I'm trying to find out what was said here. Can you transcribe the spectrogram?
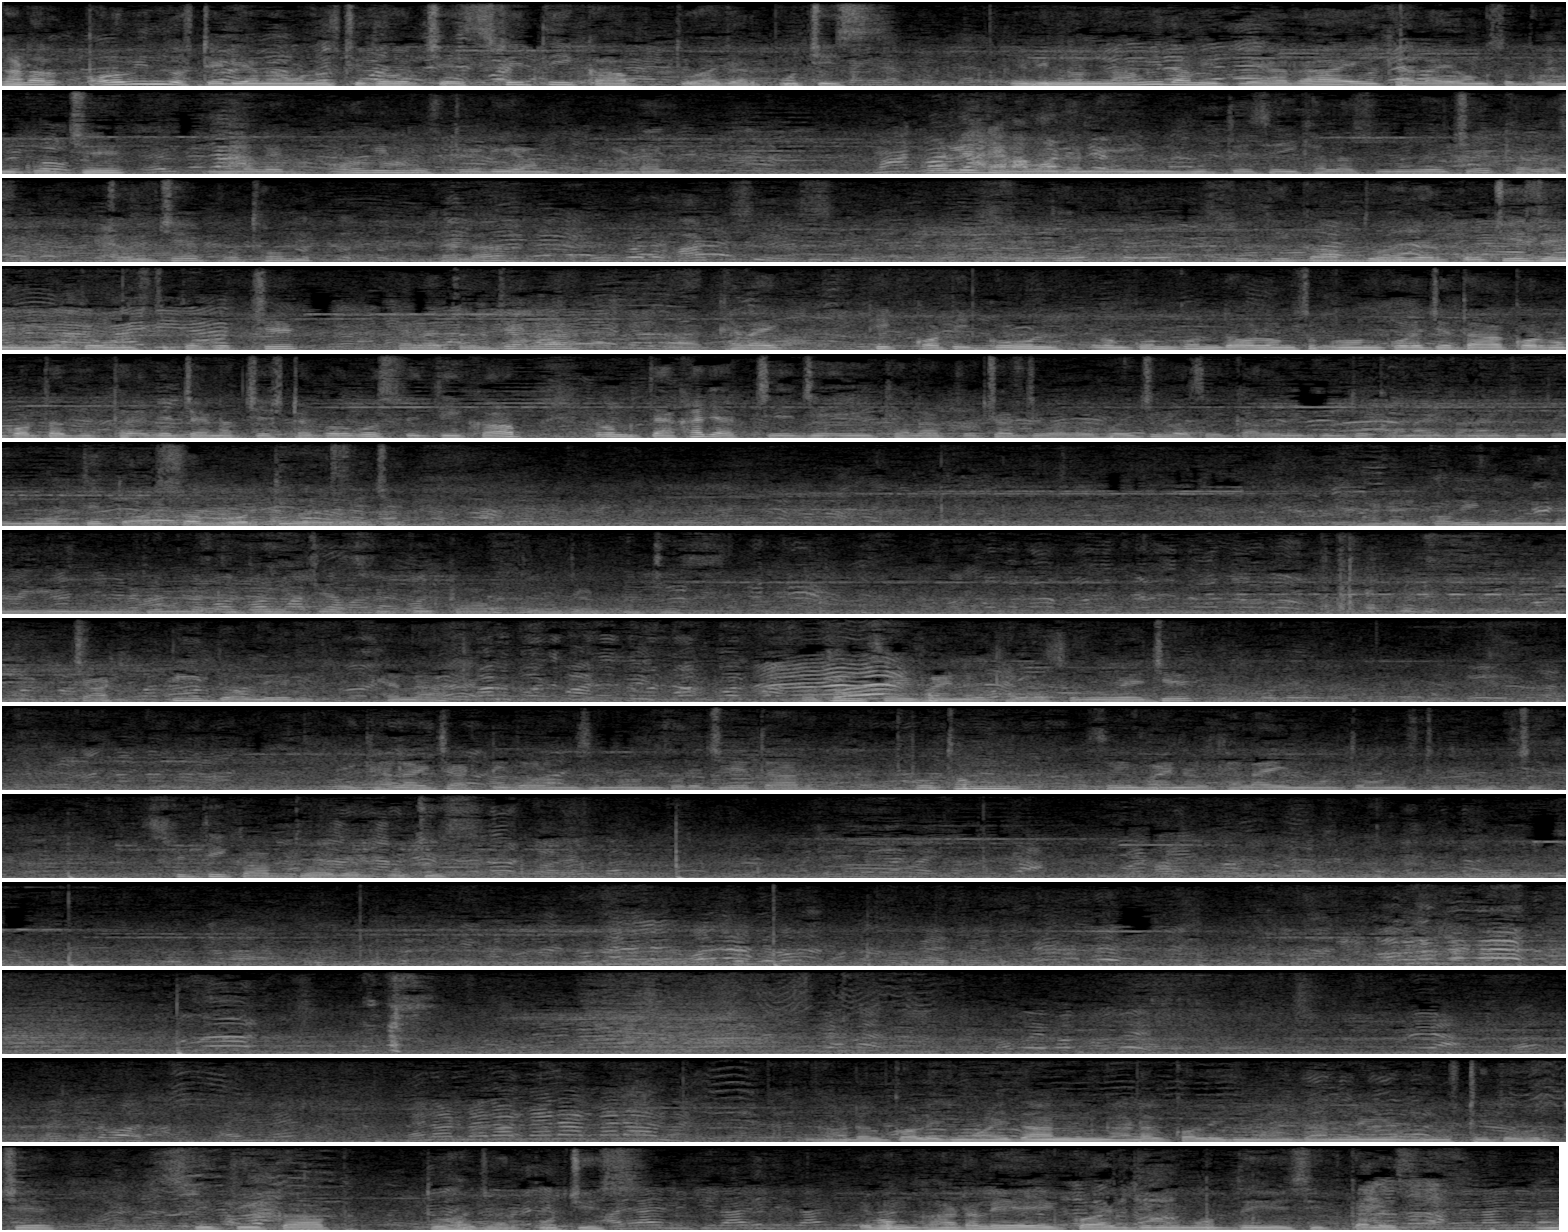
ঘাটাল অরবিন্দ স্টেডিয়ামে অনুষ্ঠিত হচ্ছে স্মৃতি কাপ দু হাজার পঁচিশ। বিভিন্ন নামি দামি প্লেয়াররা এই খেলায় অংশগ্রহণ করছে। ঘাটালের অরবিন্দ স্টেডিয়াম, ঘাটাল কলেজ ময়দানে এই মুহূর্তে সেই খেলা শুরু হয়েছে। খেলা চলছে। প্রথম খেলা স্মৃতি- কাপ দু হাজার পঁচিশ এই মুহূর্তে অনুষ্ঠিত হচ্ছে। খেলা চলছে। আমরা খেলায় ঠিক কটি গোল এবং কোন কোন দল অংশগ্রহণ করেছে তা কর্মকর্তাদের থেকে জানার চেষ্টা করব স্মৃতি কাপ। এবং দেখা যাচ্ছে যে এই খেলার প্রচার যেভাবে হয়েছিল, সেই কারণে কিন্তু কানায় কানায় কিন্তু এই মুহূর্তে দর্শক ভর্তি হয়ে রয়েছে। ঘাটাল কলেজ ময়দানে এই মুহূর্তে অনুষ্ঠিত হচ্ছে স্মৃতি কাপ দু হাজার পঁচিশ। চারটি দলের খেলা প্রথম সেমিফাইনাল খেলা শুরু হয়েছে। এই খেলায় চারটি দল অংশগ্রহণ করেছে। তার প্রথম সেমিফাইনাল খেলা এই মুহূর্তে অনুষ্ঠিত হচ্ছে। স্মৃতি কাপ দু হাজার পঁচিশ। ঘাটাল কলেজ ময়দান ঘাটাল কলেজ ময়দানে অনুষ্ঠিত হচ্ছে স্মৃতি কাপ দু হাজার পঁচিশ এবং ঘাটালে এই কয়েকদিনের মধ্যে এই শীতকালে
